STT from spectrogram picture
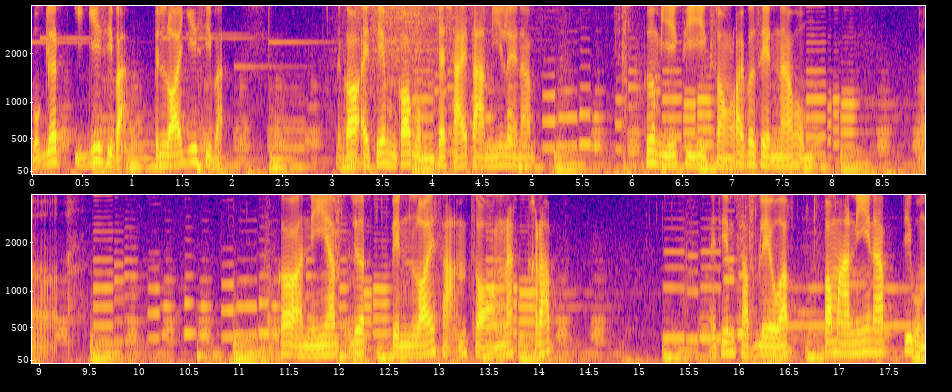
บวกเลือดอีก 20อะเป็น 120อะแล้วก็ไอเทมก็ผมจะใช้ตามนี้เลยนะครับ พิ่ม EXP อีก 200%นะผมเอ่อแล้วก็อันนี้ครับ เลือดเป็น 132 นะครับ ไอเทมสับเร็วครับ ประมาณนี้นะครับ ที่ผม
